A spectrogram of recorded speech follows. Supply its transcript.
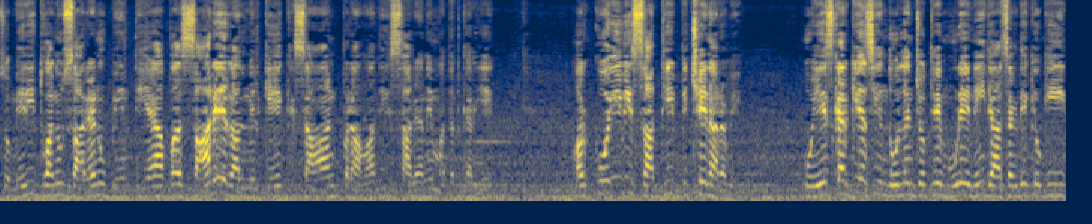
ਸੋ ਮੇਰੀ ਤੁਹਾਨੂੰ ਸਾਰਿਆਂ ਨੂੰ ਬੇਨਤੀ ਹੈ, ਆਪਾਂ ਸਾਰੇ ਰਲ ਮਿਲ ਕੇ ਕਿਸਾਨ ਭਰਾਵਾਂ ਦੀ ਸਾਰਿਆਂ ਨੇ ਮਦਦ ਕਰੀਏ ਔਰ ਕੋਈ ਵੀ ਸਾਥੀ ਪਿੱਛੇ ਨਾ ਰਵੇ। ਉਹ ਇਸ ਕਰਕੇ ਅਸੀਂ ਅੰਦੋਲਨ ਚ ਉੱਥੇ ਮੂਰੇ ਨਹੀਂ ਜਾ ਸਕਦੇ ਕਿਉਂਕਿ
